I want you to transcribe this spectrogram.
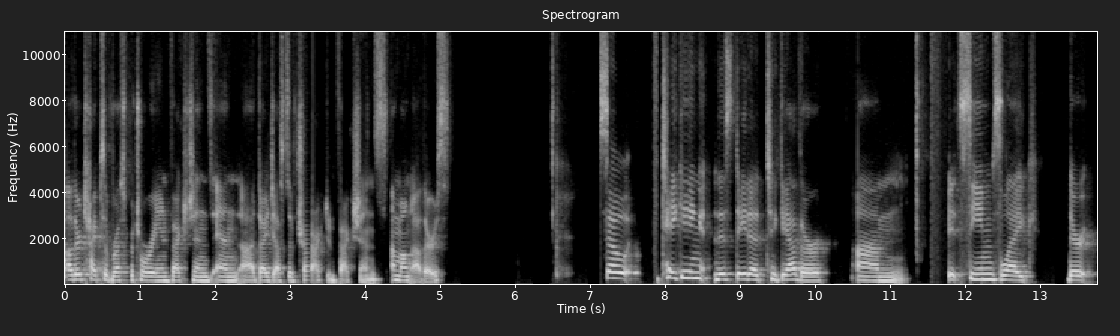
other types of respiratory infections, and uh, digestive tract infections, among others. So, taking this data together, um, it seems like there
